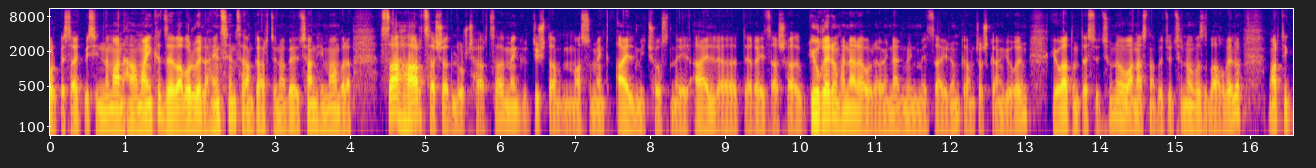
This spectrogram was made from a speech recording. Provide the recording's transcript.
որպես այդպիսի նման համայնքը ձևավորվել է հենց հենց հանկարծունաբերության հիման վրա։ Սա հարց է, շատ լուրջ հարց է։ Մենք ճիշտ ասում ենք այլ միջոցներ, այլ տեղերից աշխատ գյուղերում հնարավոր է, օրինակ նույն մեծայրում կամ ճոշկան գյուղերում գյուղատնտեսությունով, անասնապետությունով զբաղվելով մարդիկ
